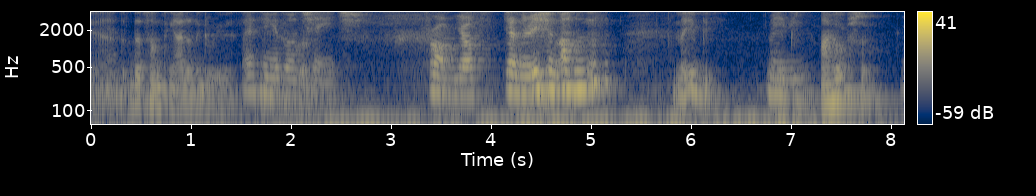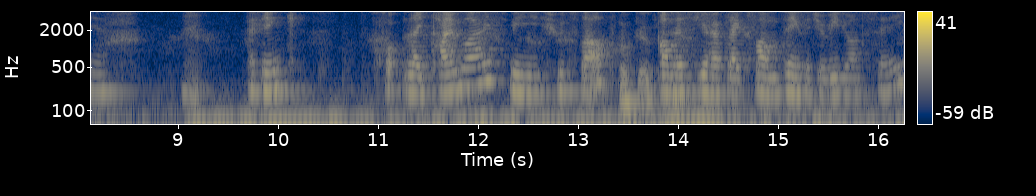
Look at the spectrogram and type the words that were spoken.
yeah, Yeah. th- that's something i don't agree with I think it will change from your generation on. maybe Maybe. i hope so Yeah. I think, like time wise, we should stop okay okay unless you have like some things that you really want to say.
